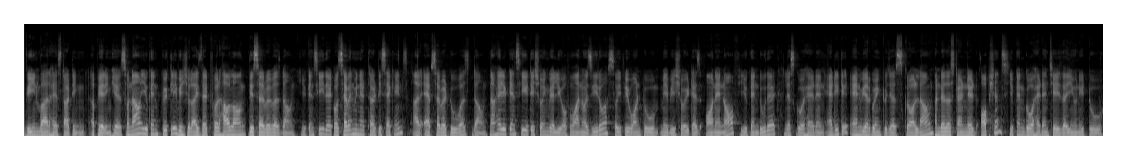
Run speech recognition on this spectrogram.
green bar has starting appearing here. So now you can quickly visualize that for how long this server was down. You can see that for 7 minute 30 seconds our app server 2 was down. Now here you can see it is showing value of 1 or 0 so if you want to maybe show it as on and off you can do that. Let's go ahead and edit it. And we are going to just scroll down. Under the standard options you can go ahead and change the unit to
